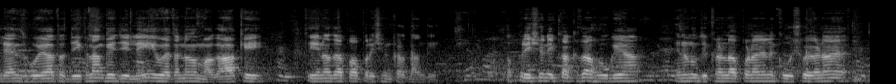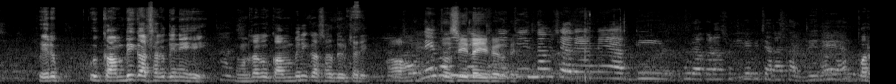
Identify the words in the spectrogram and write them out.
ਲੈਂਸ ਹੋਇਆ ਤਾਂ ਦੇਖ ਲਾਂਗੇ। ਜੇ ਨਹੀਂ ਹੋਇਆ ਤਾਂ ਇਹਨਾਂ ਨੂੰ ਮੰਗਾ ਕੇ। ਤੇ ਇਹਨਾਂ ਦਾ ਆਪਾਂ ਆਪਰੇਸ਼ਨ ਕਰ ਦਾਂਗੇ। ਆਪਰੇਸ਼ਨ ਇੱਕ ਅੱਖ ਦਾ ਹੋ ਗਿਆ। ਇਹਨਾਂ ਨੂੰ ਦਿਖਣ ਲੱਗ ਪਣਾ ਇਹਨਾਂ ਨੇ ਖੁਸ਼ ਹੋ ਜਾਣਾ। ਹੈ। ਫਿਰ ਕੋਈ ਕੰਮ ਵੀ ਕਰ ਸਕਦੇ ਨੇ ਇਹ। ਹੁਣ ਤਾਂ ਕੋਈ ਕੰਮ ਵੀ ਨਹੀਂ ਕਰ ਸਕਦੇ ਵਿਚਾਰੇ। ਆਹੋ ਤੁਸੀਂ ਲਈ ਫਿਰਦੇ। ਇਹਨਾਂ ਵਿਚਾਰਿਆਂ ਨੇ ਆਪਦੀ ਪੂਰਾ ਕੜਾ ਸੁੱਟ ਕੇ ਵਿਚਾਰਾ ਕਰਦੇ ਰਹੇ ਆ। ਪਰ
